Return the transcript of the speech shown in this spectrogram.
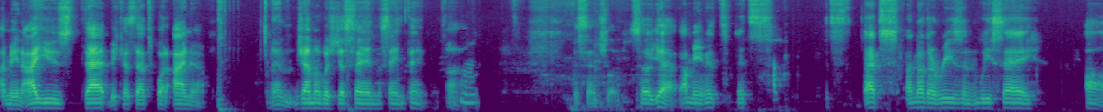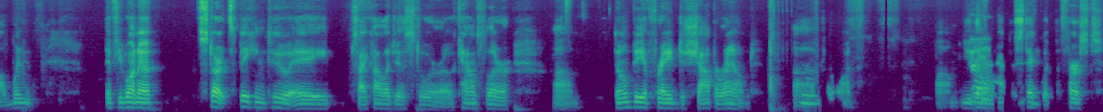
I mean i use that because that's what i know. And gemma was just saying the same thing. Uh, mm-hmm essentially. So yeah, I mean it's it's it's that's another reason we say uh, when if you want to start speaking to a psychologist or a counselor, um, don't be afraid to shop around. Uh, mm. For one, um, you don't have to stick with the first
